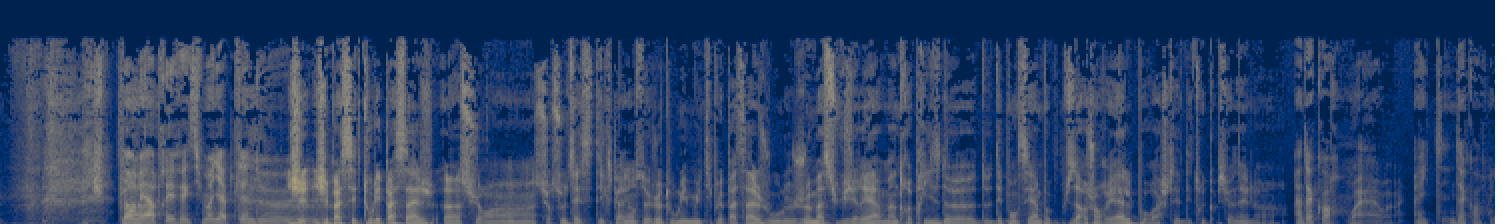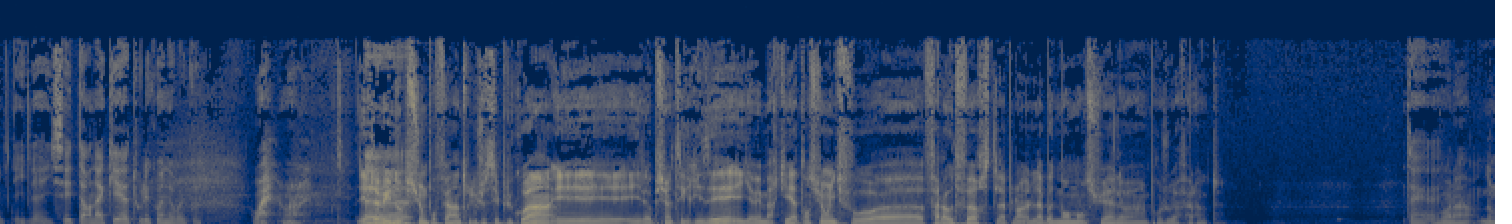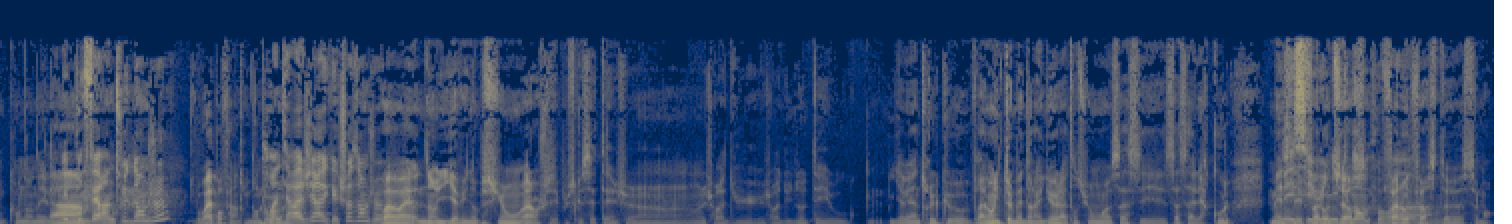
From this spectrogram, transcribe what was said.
Je suis Non, mais après, effectivement, il y a plein de. J'ai passé tous les passages euh, sur, un- sur toute cette, expérience de jeu, tous les multiples passages où le jeu m'a suggéré à maintes reprises de, de dépenser un peu plus d'argent réel pour acheter des trucs optionnels. euh. Ah, d'accord. Ouais, ouais, Ah, d'accord. Il, il a- il s'est arnaqué à tous les coins de rue. Quoi. ouais. ouais, ouais. Et j'avais une Euh, option pour faire un truc, je sais plus quoi, et, et l'option était grisée, et il y avait marqué attention, il faut euh, Fallout First, la l'abonnement mensuel euh, pour jouer à Fallout. Voilà, donc on en est là. pour faire un truc dans le jeu? Ouais, pour faire un truc dans le Pour jeu. ouais. interagir avec quelque chose dans le jeu? Ouais, ouais, non, il y avait une option, alors je sais plus ce que c'était, j'aurais dû, dû noter, ou il y avait un truc, euh, vraiment ils te le mettent dans la gueule, attention, ça, ça, ça a l'air cool, mais, Mais c'est Fallout, First, pour, Fallout First euh, seulement.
